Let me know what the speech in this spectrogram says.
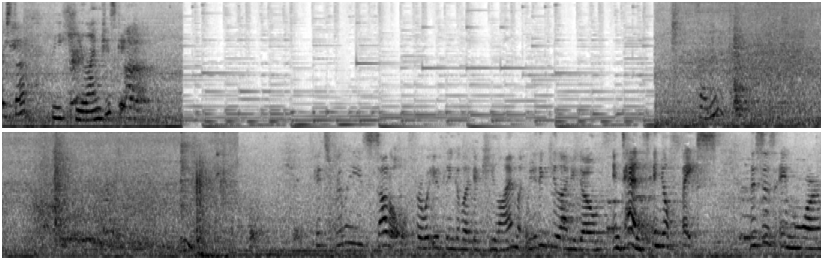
First up, the key lime cheesecake. Seven. Hmm. It's really subtle for what you think of like a key lime. Like when you think key lime, you go intense, in your face. This is a more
